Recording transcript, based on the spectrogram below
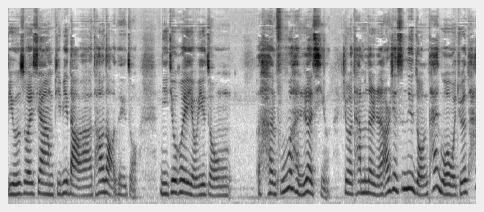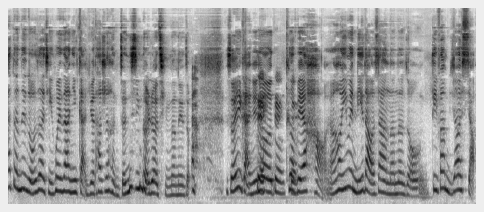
比如说像皮皮岛啊、涛岛这种，你就会有一种很服务很热情，就是他们的人，而且是那种泰国，我觉得他的那种热情会让你感觉他是很真心的热情的那种，所以感觉就特别好。然后因为离岛上的那种地方比较小，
